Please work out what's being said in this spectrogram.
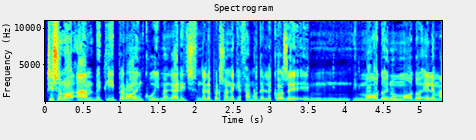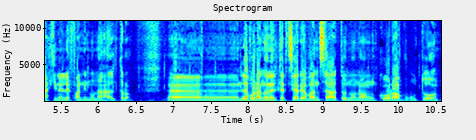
Ci sono ambiti però in cui magari ci sono delle persone che fanno delle cose in, in, modo, in un modo e le macchine le fanno in un altro. Eh, lavorando nel terziario avanzato non ho ancora avuto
